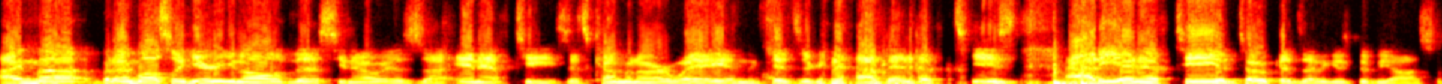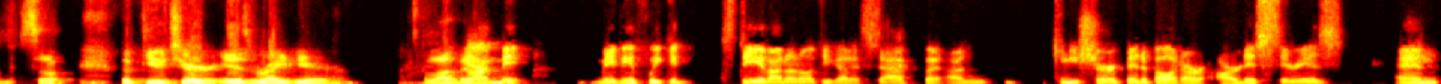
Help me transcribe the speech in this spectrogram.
I'm, uh, but I'm also hearing all of this, you know, is uh, NFTs. It's coming our way, and the kids are going to have NFTs, Addy NFT and tokens. I think it's going to be awesome. So the future is right here. I love it. Yeah, may, maybe if we could, Steve. I don't know if you got a sec, but I, can you share a bit about our artist series and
